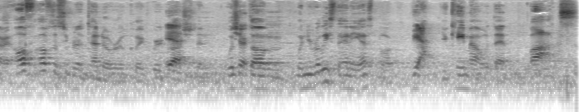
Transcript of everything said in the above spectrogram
All right, off off the Super Nintendo real quick. Weird Yeah. question. With Sure. um, when you released the NES book, Yeah. you came out with that box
